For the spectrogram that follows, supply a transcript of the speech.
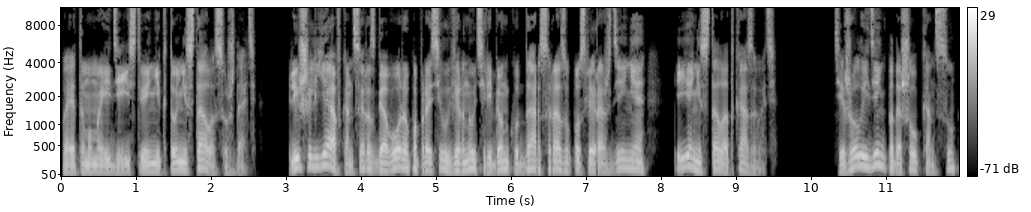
Поэтому мои действия никто не стал осуждать. Лишь Илья в конце разговора попросил вернуть ребенку дар сразу после рождения, и я не стал отказывать. Тяжелый день подошел к концу,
